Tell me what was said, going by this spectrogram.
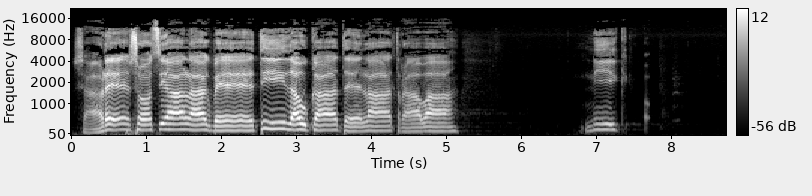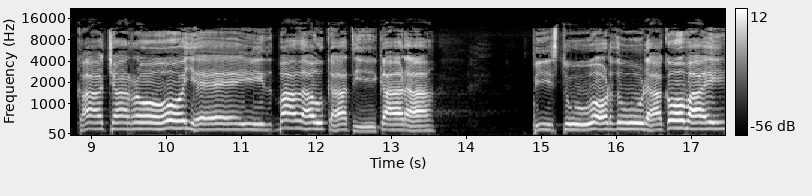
Sare sozialak beti daukatela traba. Nik katxarro hoiei badaukat ikara. Piztu ordurako bai,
